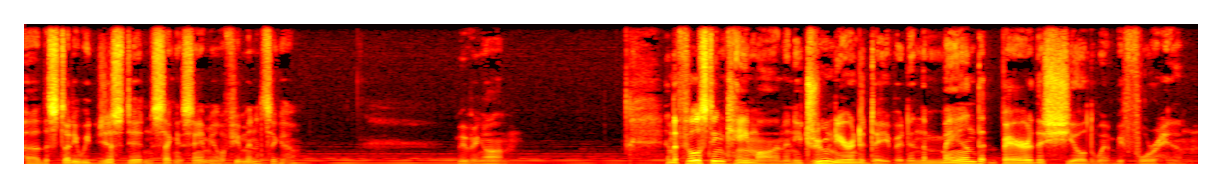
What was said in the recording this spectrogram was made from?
uh, the study we just did in 2 Samuel a few minutes ago. Moving on. And the Philistine came on, and he drew near unto David, and the man that bare the shield went before him.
